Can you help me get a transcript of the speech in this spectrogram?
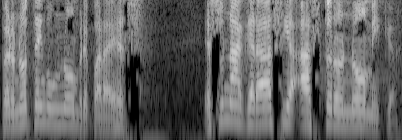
pero no tengo un nombre para eso. Es una gracia astronómica.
